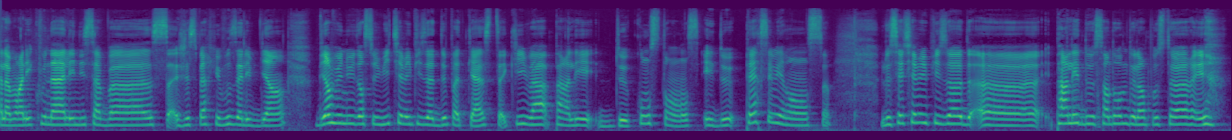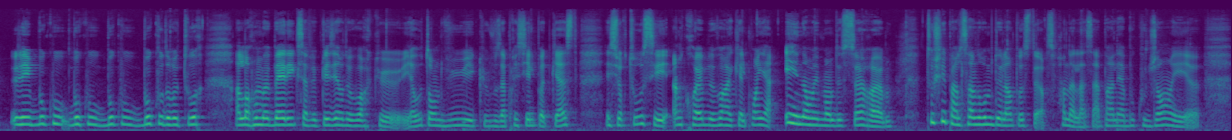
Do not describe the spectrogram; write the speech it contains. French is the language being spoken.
Salam alaikum, Lénissa Boss. J'espère que vous allez bien. Bienvenue dans ce huitième épisode de podcast qui va parler de constance et de persévérance. Le septième épisode euh, parlait de syndrome de l'imposteur et j'ai beaucoup, beaucoup, beaucoup, beaucoup de retours. Allahumma barik, ça fait plaisir de voir qu'il y a autant de vues et que vous appréciez le podcast. Et surtout, c'est incroyable de voir à quel point il y a énormément de sœurs euh, touchées par le syndrome de l'imposteur. Subhanallah, ça a parlé à beaucoup de gens et euh,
